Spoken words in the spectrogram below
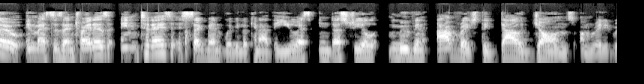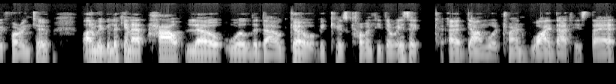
Hello, investors and traders. In today's segment, we'll be looking at the US industrial moving average, the Dow Jones, I'm really referring to. And we'll be looking at how low will the Dow go because currently there is a, a downward trend, why that is there,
